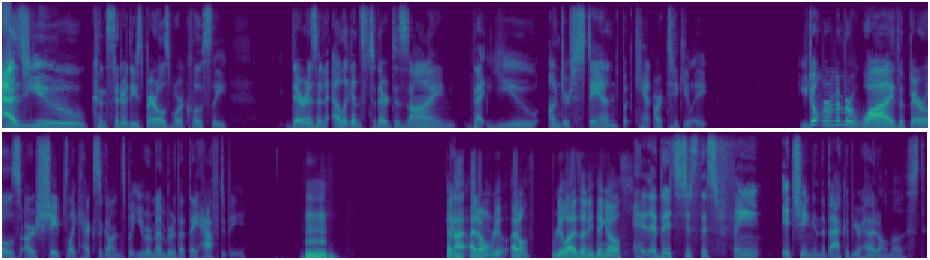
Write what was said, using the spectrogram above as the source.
as you consider these barrels more closely, there is an elegance to their design that you understand but can't articulate. You don't remember why the barrels are shaped like hexagons, but you remember that they have to be. Hmm. And And- I, I don't real I don't realize anything else. It's just this faint itching in the back of your head almost.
